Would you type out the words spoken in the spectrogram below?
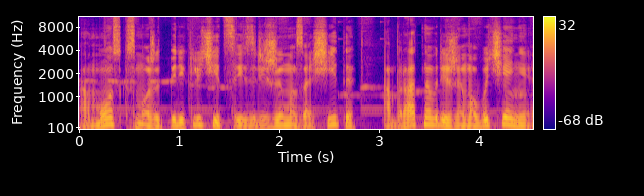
а мозг сможет переключиться из режима защиты обратно в режим обучения.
